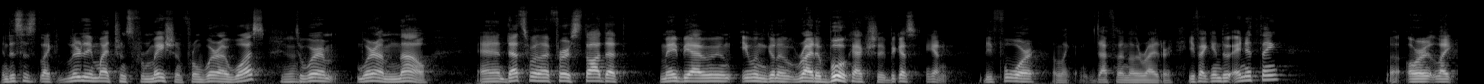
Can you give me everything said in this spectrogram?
And this is like literally my transformation from where i was Yeah. to where i'm where i'm now. And that's when i first thought that maybe i'm even, even gonna write a book actually. Because again before i'm like I'm definitely not a writer. If i can do anything uh, or like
